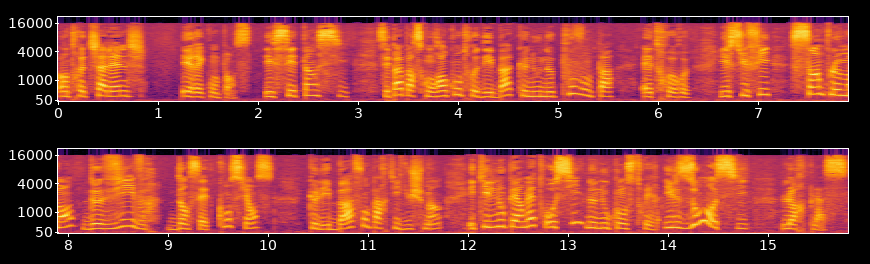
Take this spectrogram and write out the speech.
entre challenge et récompense. Et c'est ainsi. C'est pas parce qu'on rencontre des bas que nous ne pouvons pas être heureux. Il suffit simplement de vivre dans cette conscience que les bas font partie du chemin et qu'ils nous permettent aussi de nous construire. Ils ont aussi leur place.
